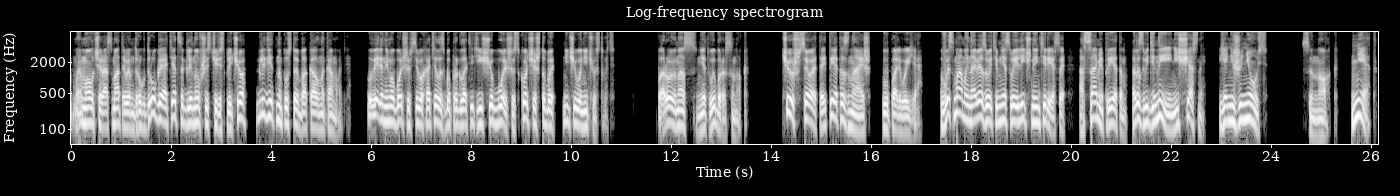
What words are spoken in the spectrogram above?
Мы молча рассматриваем друг друга, и отец, оглянувшись через плечо, глядит на пустой бокал на комоде. Уверен, ему больше всего хотелось бы проглотить еще больше скотча, чтобы ничего не чувствовать. Порой у нас нет выбора, сынок. Чушь все это, и ты это знаешь, выпаливаю я. Вы с мамой навязываете мне свои личные интересы, а сами при этом разведены и несчастны. Я не женюсь. Сынок, нет,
